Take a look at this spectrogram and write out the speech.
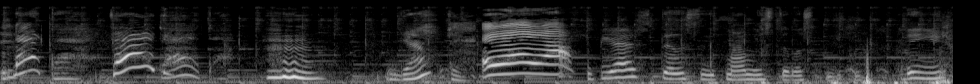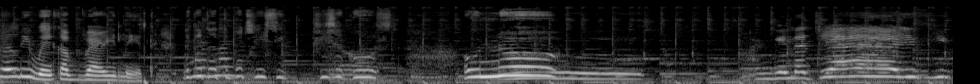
Dada! Dada! Yeah. Pia still asleep, mommy's still asleep. They usually wake up very late. Look at that, but she's, she's a ghost. Oh no! I'm gonna chase you.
